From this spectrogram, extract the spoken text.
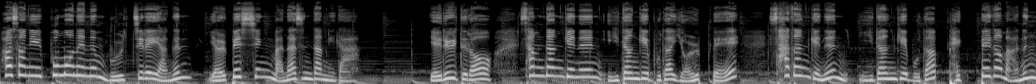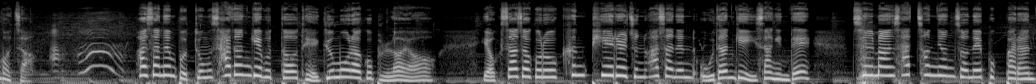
화산이 뿜어내는 물질의 양은 10배씩 많아진답니다. 예를 들어 3단계는 2단계보다 10배, 4단계는 2단계보다 100배가 많은 거죠. 화산은 보통 4단계부터 대규모라고 불러요. 역사적으로 큰 피해를 준 화산은 5단계 이상인데 7만 4천 년 전에 폭발한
